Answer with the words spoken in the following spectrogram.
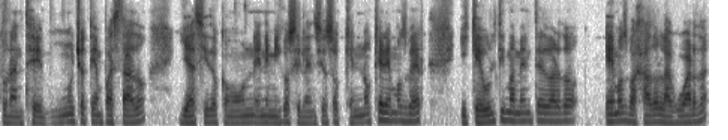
durante mucho tiempo ha estado y ha sido como un enemigo silencioso que no queremos ver y que últimamente, Eduardo, hemos bajado la guarda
